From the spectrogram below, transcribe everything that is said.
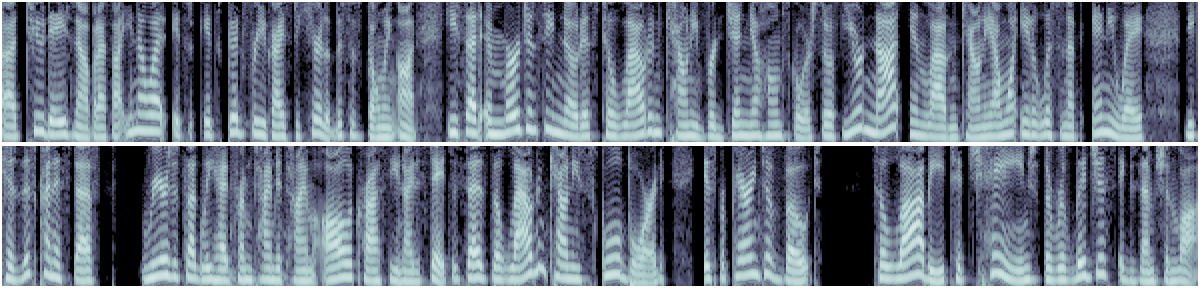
uh, two days now, but I thought, you know what? It's, it's good for you guys to hear that this is going on. He said emergency notice to Loudoun County, Virginia homeschoolers. So if you're not in Loudoun County, I want you to listen up anyway, because this kind of stuff rears its ugly head from time to time all across the United States. It says the Loudoun County School Board is preparing to vote to lobby to change the religious exemption law.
